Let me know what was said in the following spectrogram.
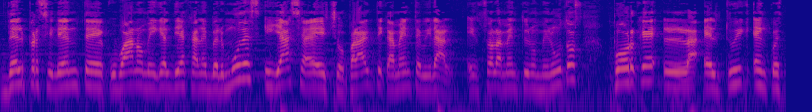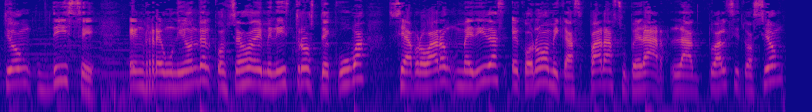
del presidente cubano Miguel Díaz Canel Bermúdez y ya se ha hecho prácticamente viral en solamente unos minutos porque la- el tuit en cuestión dice en reunión del Consejo de Ministros de Cuba se aprobaron medidas económicas para superar la actual situación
